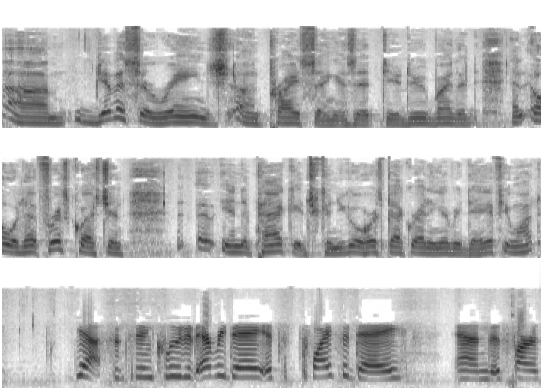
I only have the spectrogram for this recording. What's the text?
um, give us a range on pricing. Is it do you do by the and oh that first question uh, in the package? Can you go horseback riding every day if you want? Yes, it's included every day. It's twice a day, and as far as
